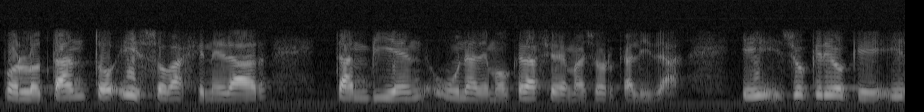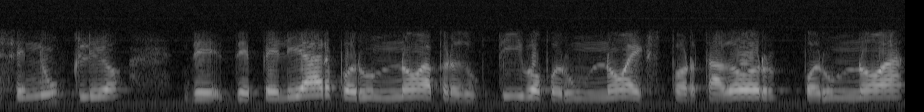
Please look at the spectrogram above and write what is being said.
Por lo tanto, eso va a generar también una democracia de mayor calidad yo creo que ese núcleo de, pelear por un NOA productivo, por un NOA exportador, por un NOA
